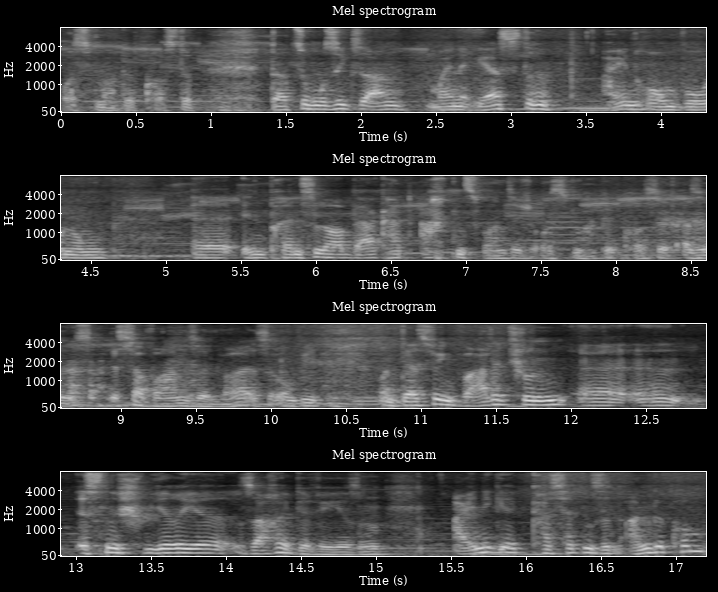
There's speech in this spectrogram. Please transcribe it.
Ostmark gekostet. Dazu muss ich sagen, meine erste Einraumwohnung äh, in Prenzlauer Berg hat 28 Ostmark gekostet. Also ist, ist der Wahnsinn, war es irgendwie. Und deswegen war das schon, äh, äh, ist eine schwierige Sache gewesen. Einige Kassetten sind angekommen,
